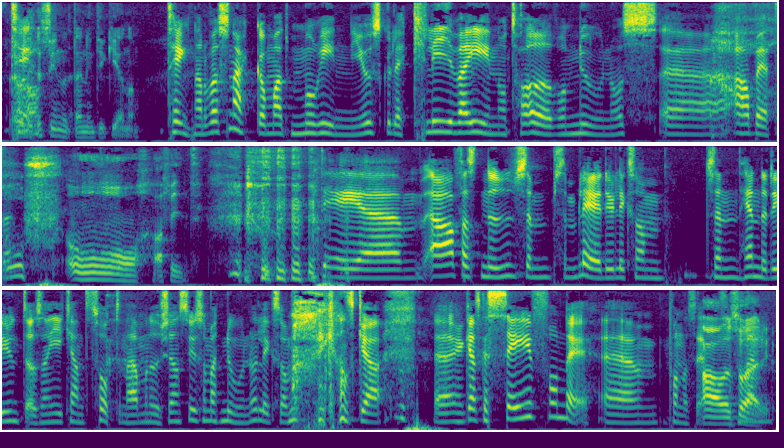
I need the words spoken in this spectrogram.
Det var Ja. lite synd att den inte gick igenom. Tänk när det var snack om att Mourinho skulle kliva in och ta över Nunos eh, arbete. Åh, vad fint. Det, eh, ja fast nu sen, sen blev det ju liksom Sen hände det ju inte och sen gick han till Tottenham men nu känns det ju som att Nuno liksom är ganska, eh, ganska safe från det eh, på något sätt. Ja, så är men, det.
